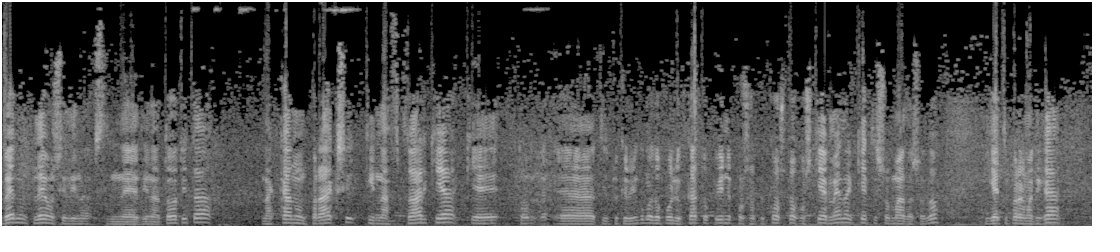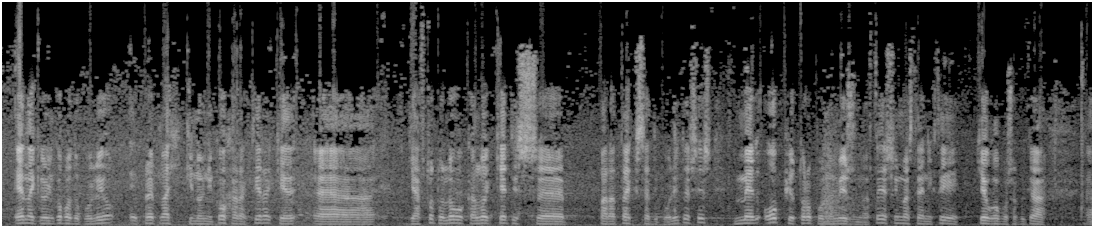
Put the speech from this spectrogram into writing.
μπαίνουν πλέον στη δυνα- στην ε, δυνατότητα να κάνουν πράξη την αυτάρκεια και τον, ε, τη- του κοινωνικού παντοπολίου. Κάτι το οποίο είναι προσωπικό στόχος και εμένα και της ομάδας εδώ, γιατί πραγματικά ένα κοινωνικό παντοπολείο ε, πρέπει να έχει κοινωνικό χαρακτήρα και ε, γι' αυτό το λόγο καλό και τι ε, παρατάξεις αντιπολίτευσης με όποιο τρόπο νομίζουν αυτές. Είμαστε ανοιχτοί και εγώ προσωπικά ε,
